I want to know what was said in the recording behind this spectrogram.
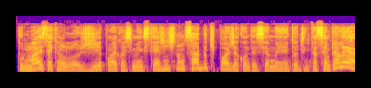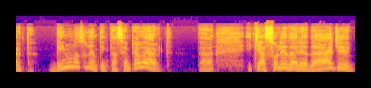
Por mais tecnologia, por mais conhecimento que tem, a gente não sabe o que pode acontecer amanhã. Então tem que estar sempre alerta. Bem no nosso lento, tem que estar sempre alerta. Tá? E que a solidariedade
